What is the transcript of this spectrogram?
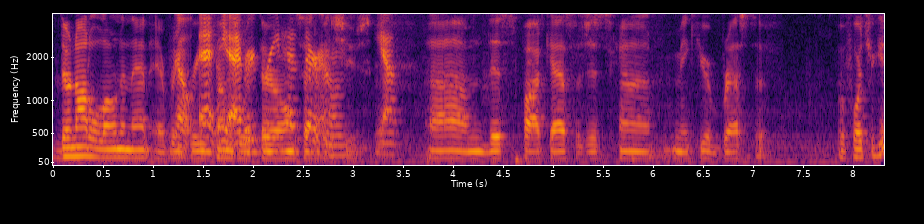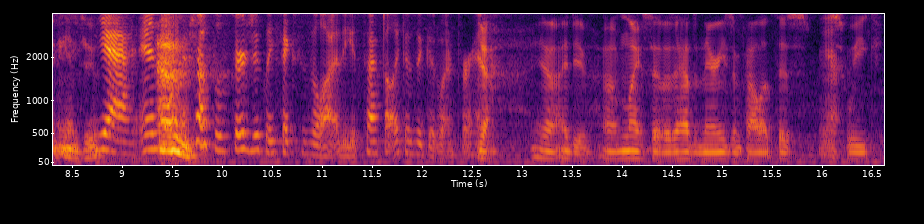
they're not alone in that. Every no, breed eh, comes yeah, every with their breed own has set their of own. issues. Yeah. Um, this podcast was just to kind of make you abreast of, of what you're getting into. Yeah, and Dr. Trussell surgically fixes a lot of these, so I felt like it was a good one for him. Yeah. Yeah, I do. Um, like I said, I had a nares and palate this Yeah. this week.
